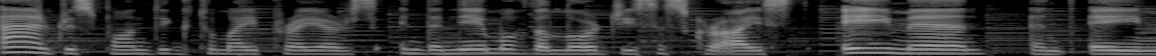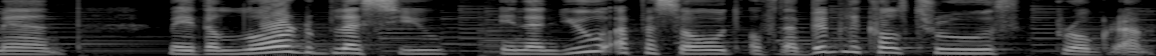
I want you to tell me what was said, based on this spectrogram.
and responding to my prayers. In the name of the Lord Jesus Christ, amen and amen. May the Lord bless you in a new episode of the Biblical Truth program.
